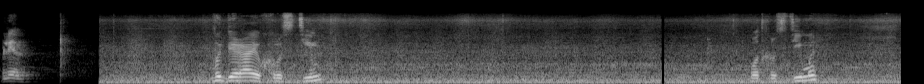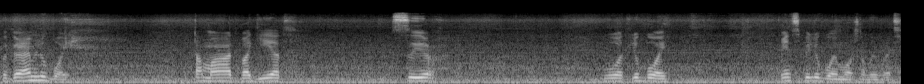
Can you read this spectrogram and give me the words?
блин. Выбираю Хрустим. Вот Хрустимы. Выбираем любой. Томат, багет, сыр. Вот, любой. В принципе, любой можно выбрать.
